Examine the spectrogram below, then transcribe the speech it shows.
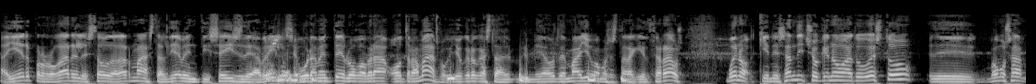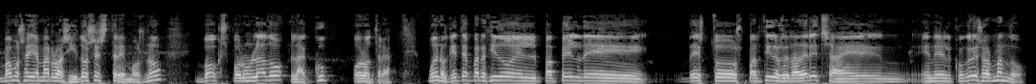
ayer prorrogar el estado de alarma hasta el día 26 de abril. Seguramente luego habrá otra más, porque yo creo que hasta el mediados de mayo vamos a estar aquí encerrados. Bueno, quienes han dicho que no a todo esto, eh, vamos a, vamos a llamarlo así, dos extremos, ¿no? Vox por un lado, la CUP por otra. Bueno, ¿qué te ha parecido el papel de, de estos partidos de la derecha en, en el Congreso, Armando?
